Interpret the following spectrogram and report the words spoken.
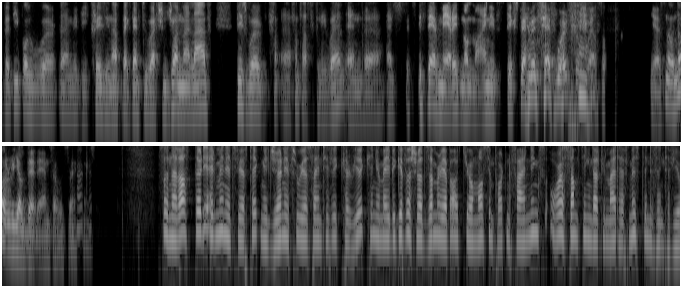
the people who were uh, maybe crazy enough back then to actually join my lab. This worked uh, fantastically well, and, uh, and it's, it's their merit, not mine, if the experiments have worked so well. So yes, no, no real dead ends, I would say. Okay. So, in the last 38 minutes, we have taken a journey through your scientific career. Can you maybe give a short summary about your most important findings or something that we might have missed in this interview?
